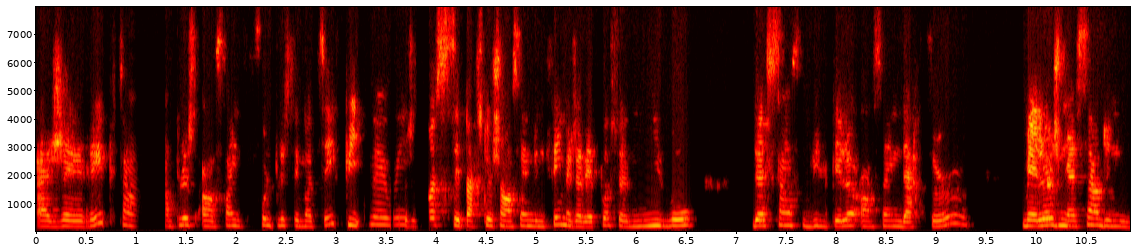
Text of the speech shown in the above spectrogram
à gérer. Puis en plus, enceinte, full plus émotif. Puis, ben oui. je sais pas si c'est parce que je suis enceinte d'une fille, mais j'avais pas ce niveau de sensibilité-là enceinte d'Arthur. Mais là, je me sens d'une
